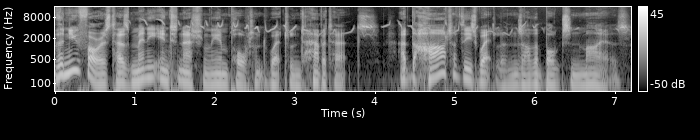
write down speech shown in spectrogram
The New Forest has many internationally important wetland habitats. At the heart of these wetlands are the bogs and mires.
